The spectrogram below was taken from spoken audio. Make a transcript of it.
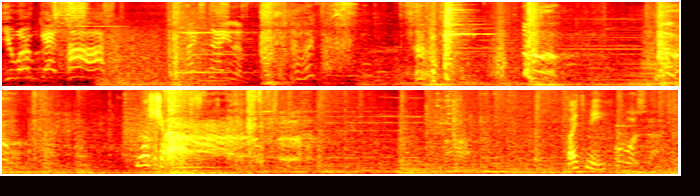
You won't get past. Let's nail him. Watch out! Fight me. What was that?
